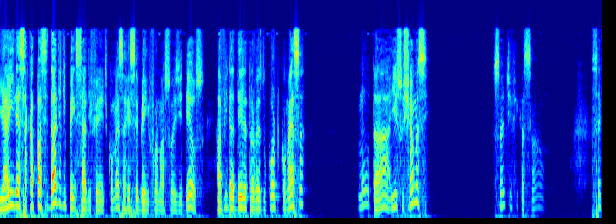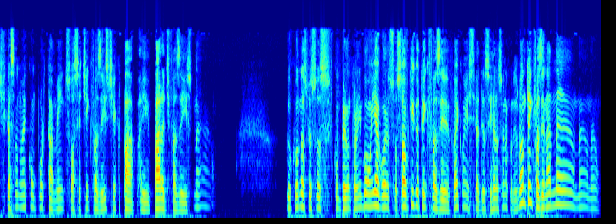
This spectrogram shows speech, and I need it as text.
E aí, dessa capacidade de pensar diferente, começa a receber informações de Deus, a vida dele através do corpo começa a mudar. Isso chama-se santificação. Santificação não é comportamento só, você tinha que fazer isso, tinha que pa para de fazer isso. Não quando as pessoas ficam perguntando para mim, bom, e agora eu sou salvo, o que, eu tenho que fazer? Vai conhecer a Deus, se relaciona com Deus. Mas não tem que fazer nada. Não, não, não.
